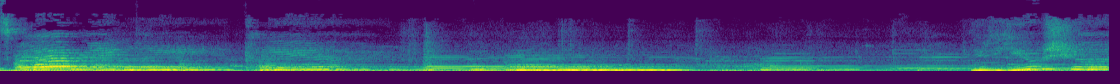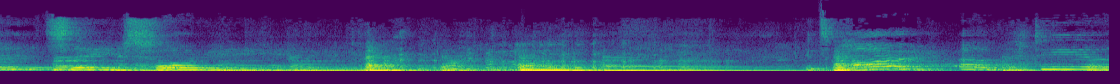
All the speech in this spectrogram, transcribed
It's glaringly clear mm-hmm. that you should say sorry. It's part of the deal.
